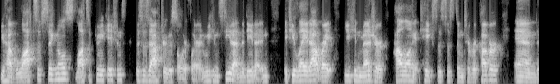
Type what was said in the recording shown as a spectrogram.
You have lots of signals, lots of communications. This is after the solar flare. And we can see that in the data. And if you lay it out right, you can measure how long it takes the system to recover and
